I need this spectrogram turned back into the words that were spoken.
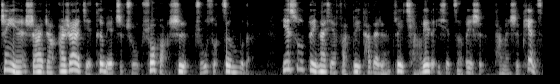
箴言十二章二十二节特别指出，说谎是主所憎恶的。耶稣对那些反对他的人最强烈的一些责备是：他们是骗子，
